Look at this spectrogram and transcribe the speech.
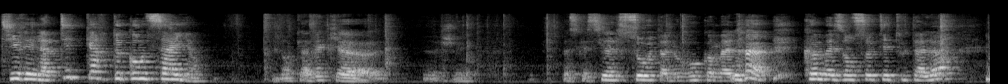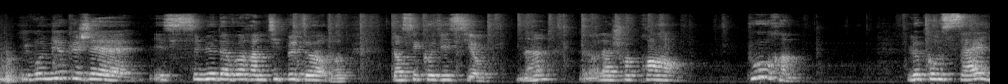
tirer la petite carte conseil. Donc avec... Euh, parce que si elles sautent à nouveau comme elles, ont sauté tout à l'heure, il vaut mieux que j'ai... C'est mieux d'avoir un petit peu d'ordre. dans ces conditions. Hein. Alors là, je reprends pour le conseil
